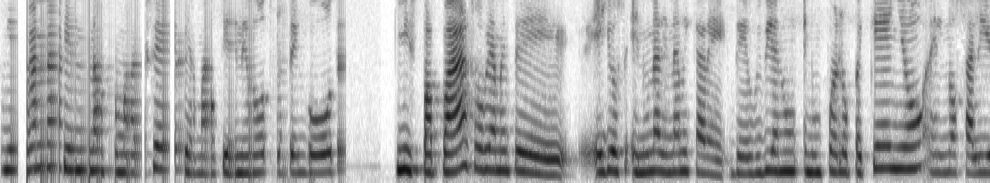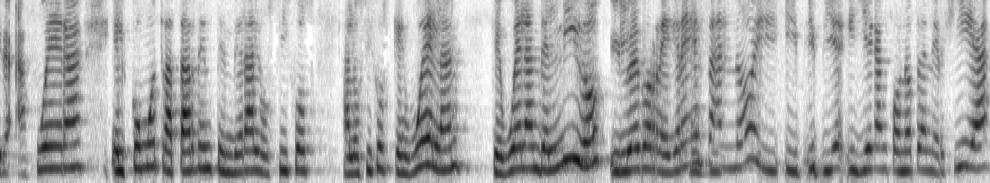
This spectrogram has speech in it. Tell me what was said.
mi hermana tiene una forma de ser, mi hermano tiene otra, tengo otra. Mis papás, obviamente, ellos en una dinámica de, de vivir en un, en un, pueblo pequeño, el no salir afuera, el cómo tratar de entender a los hijos, a los hijos que vuelan, que vuelan del nido y luego regresan, ¿no? Y, y, llegan con otra energía.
